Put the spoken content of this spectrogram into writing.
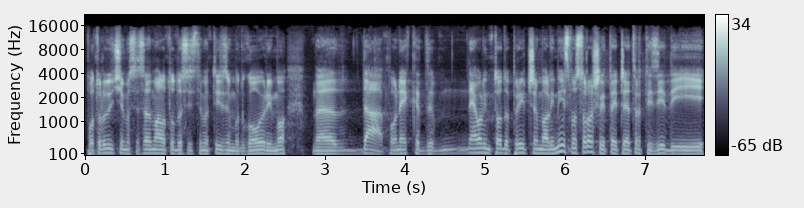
potrudit ćemo se sad malo to da sistematizujemo, odgovorimo, e, da, ponekad, ne volim to da pričam, ali mi smo srošili taj četvrti zid i,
